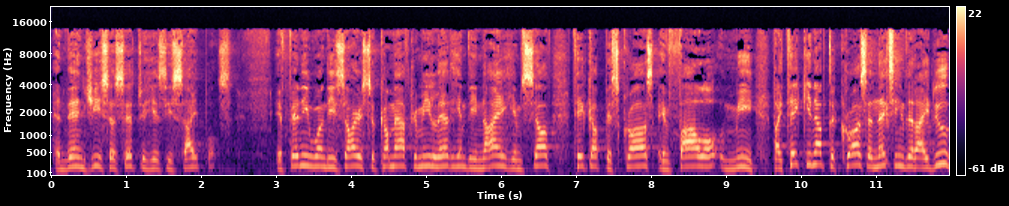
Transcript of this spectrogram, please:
And then Jesus said to his disciples, if anyone desires to come after me, let him deny himself, take up his cross, and follow me. By taking up the cross, the next thing that I do,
